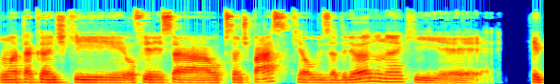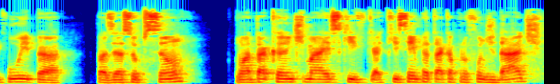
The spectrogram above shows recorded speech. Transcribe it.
Um atacante que ofereça a opção de passe, que é o Luiz Adriano, né? Que é, recue para fazer essa opção um atacante mais que, que sempre ataca a profundidade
